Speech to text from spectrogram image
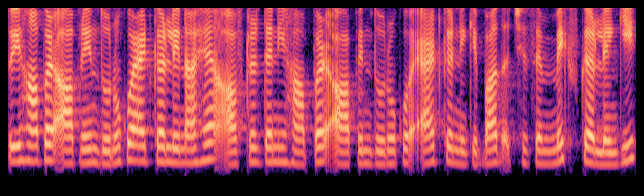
तो यहाँ पर आपने इन दोनों को ऐड कर लेना है। आफ्टर देन यहाँ पर आप इन दोनों को ऐड करने के बाद अच्छे से मिक्स कर लेंगी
